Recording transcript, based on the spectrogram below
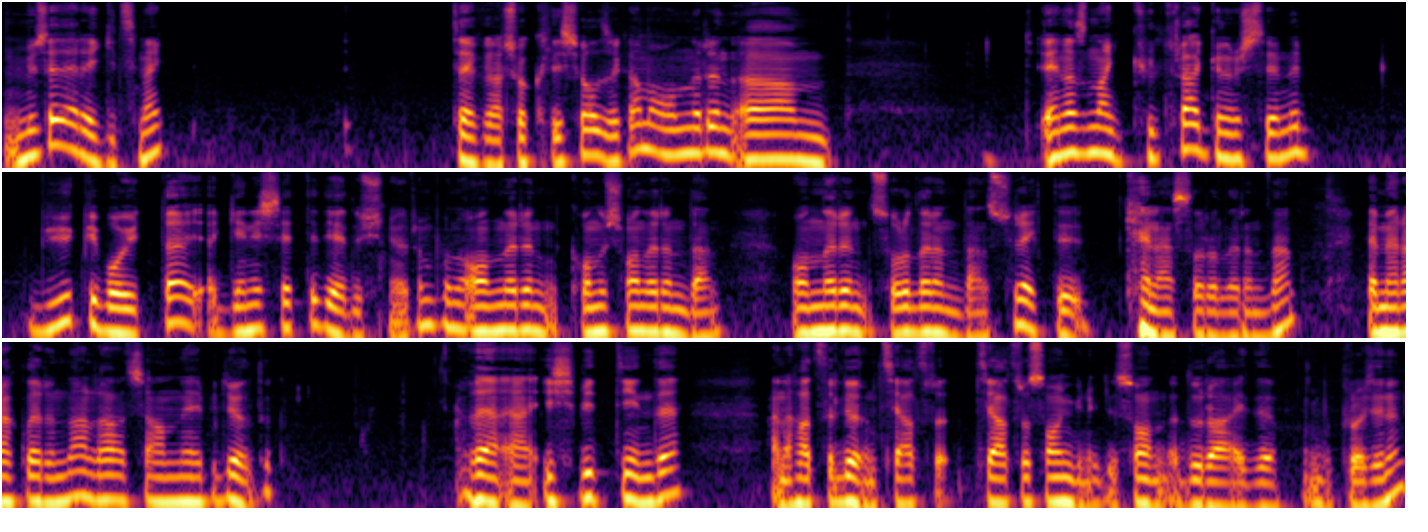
Müzelere gitmek tekrar çok klişe olacak ama onların aa, en azından kültürel görüşlerini büyük bir boyutta genişletti diye düşünüyorum. Bunu onların konuşmalarından, onların sorularından, sürekli gelen sorularından ve meraklarından rahatça anlayabiliyorduk. Ve yani iş bittiğinde hani hatırlıyorum tiyatro tiyatro son günüydü, son durağıydı bu projenin.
